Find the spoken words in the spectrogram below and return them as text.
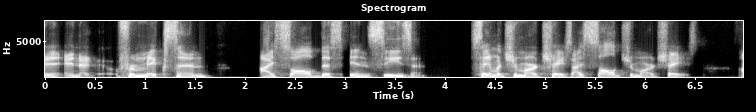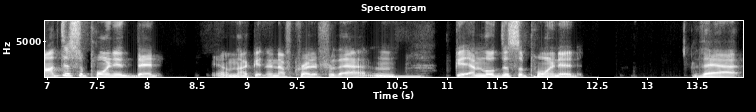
And, and uh, for Mixon, I solved this in season. Same with Ja'Marr Chase. I solved Ja'Marr Chase. I'm disappointed that you know, I'm not getting enough credit for that, and I'm a little disappointed that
